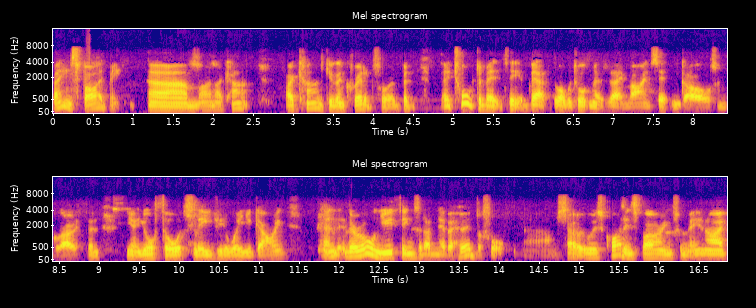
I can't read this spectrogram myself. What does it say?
they inspired me, um, and I can't. I can't give them credit for it, but they talked about about what we're talking about today: mindset and goals and growth, and you know your thoughts lead you to where you're going and they're all new things that I've never heard before. Um, so it was quite inspiring for me, and I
